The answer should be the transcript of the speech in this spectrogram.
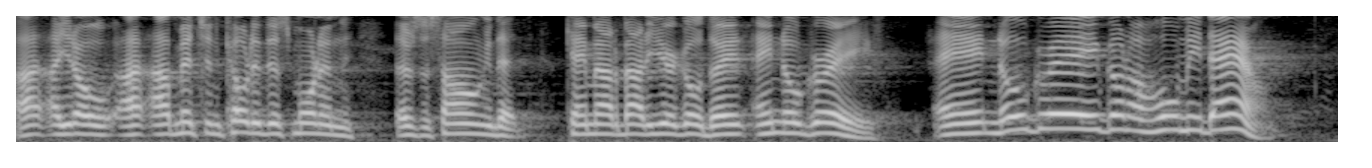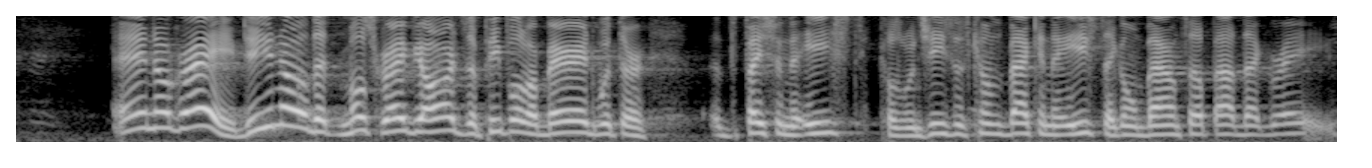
I, you know, I, I, mentioned Cody this morning. There's a song that came out about a year ago. There ain't, ain't no grave. Ain't no grave gonna hold me down. Ain't no grave. Do you know that most graveyards, the people are buried with their facing the east because when Jesus comes back in the east, they're going to bounce up out of that grave.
